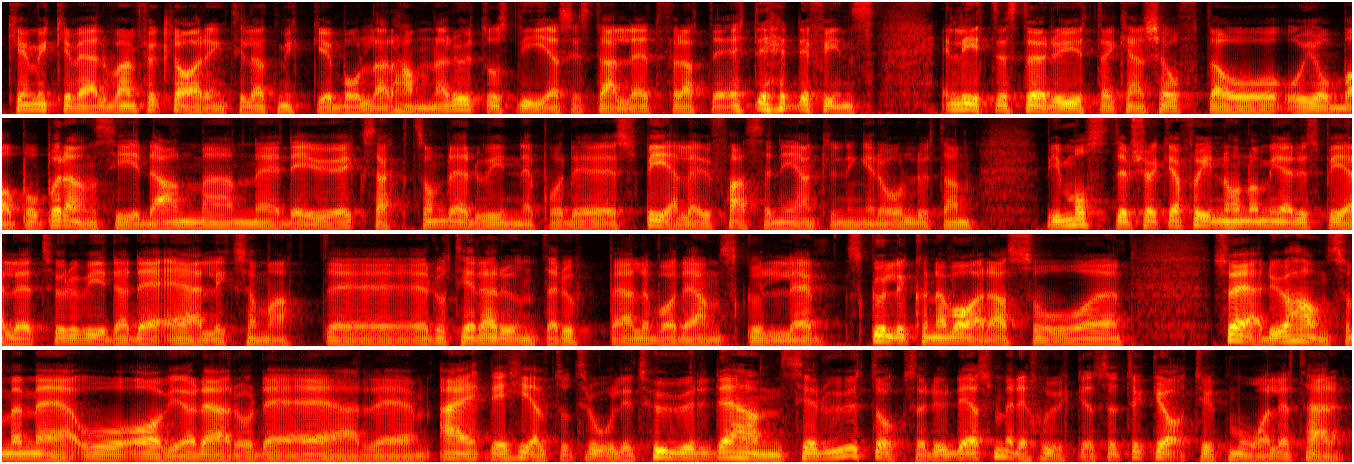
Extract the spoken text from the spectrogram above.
Kan ju mycket väl vara en förklaring till att mycket bollar hamnar ute hos Diaz istället För att det, det, det finns en lite större yta kanske ofta att, att jobba på på den sidan. Men eh, det är ju exakt som det du är inne på. Det spelar ju fasen egentligen ingen roll Utan vi måste försöka få in honom mer i spelet Huruvida det är liksom att eh, rotera runt där uppe uppe eller vad den skulle, skulle kunna vara så Så är det ju han som är med och avgör där och det är eh, Nej det är helt otroligt hur den ser ut också. Det är ju det som är det sjukaste tycker jag Typ målet här.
